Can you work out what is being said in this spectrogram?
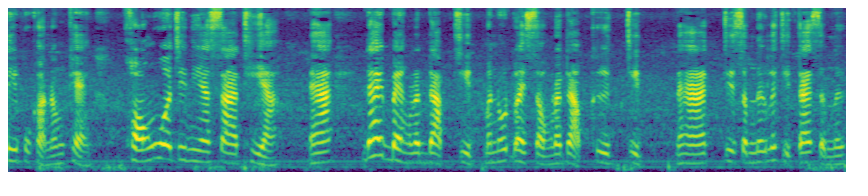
ฎีภูเขาน้ำแข็งของวอร์จิเนียซาเทียนะคะได้แบ่งระดับจิตมนุษย์ไว้สองระดับคือจิตนะคะจิตสำนึกและจิตใต้สำนึก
